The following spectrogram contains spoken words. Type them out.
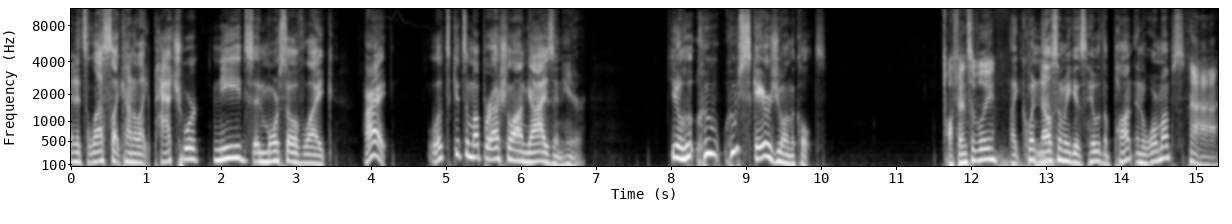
and it's less like kind of like patchwork needs and more so of like, all right, let's get some upper echelon guys in here. You know who who who scares you on the Colts? Offensively, Like Quenton Nelson when he gets hit with a punt in warmups.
